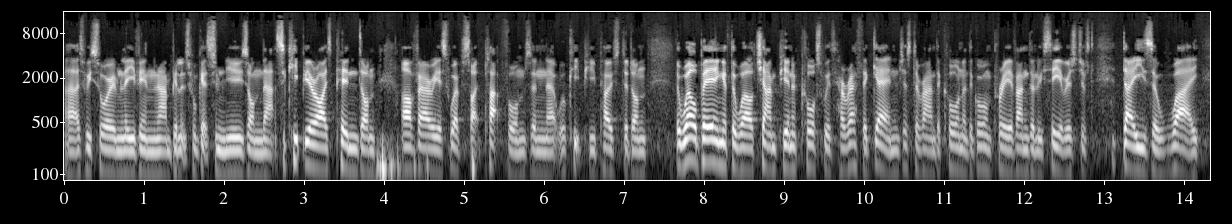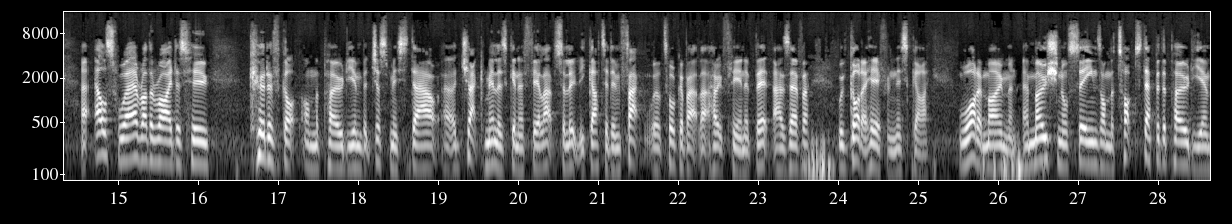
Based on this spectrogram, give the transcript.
uh, as we saw him leaving an ambulance. We'll get some news on that. So keep your eyes pinned on our various website platforms, and uh, we'll keep you posted on the well-being of the world champion. Of course, with Jerez again just around the corner, the Grand Prix of Andalusia is just days away. Uh, elsewhere, other riders who could have got on the podium but just missed out. Uh, Jack Miller's going to feel absolutely gutted. In fact, we'll talk about that hopefully in a bit. As ever, we've got to hear from this guy. What a moment. Emotional scenes on the top step of the podium.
